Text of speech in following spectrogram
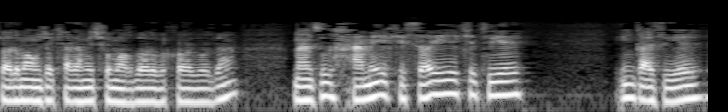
که حالا ما اونجا کلمه چماقدار رو به کار بردم منظور همه کساییه که توی این قضیه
